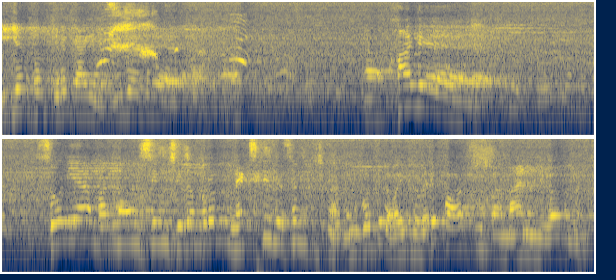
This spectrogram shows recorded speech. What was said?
ಈಗೇನು ಸ್ವಲ್ಪ ತಿರುಕಾಗಿದೆ ಈಗ ಇದ್ರೆ ಹಾಗೆ Sonia, Manmohan Singh, Chidambaram next is S M Krishna ನಿಮ್ಗೆ ಗೊತ್ತಿಲ್ಲ is very part man in government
